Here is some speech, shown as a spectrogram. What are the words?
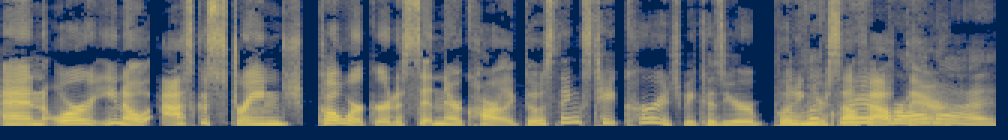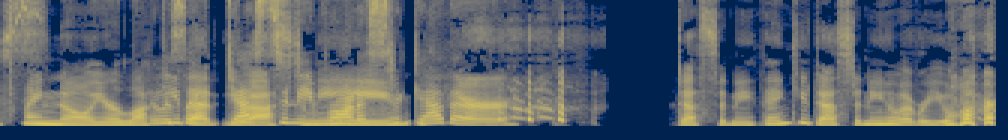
and or you know ask a strange coworker to sit in their car. Like those things take courage because you're putting yourself out there. us. i know you're lucky that like you asked destiny me. brought us together. destiny. Thank you destiny whoever you are.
